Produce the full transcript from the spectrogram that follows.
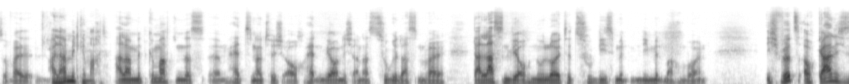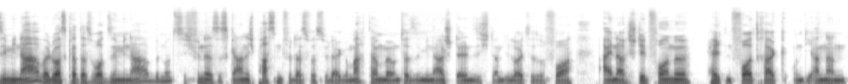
So, weil Alle haben mitgemacht. alle haben mitgemacht und das ähm, hätte natürlich auch, hätten wir auch nicht anders zugelassen, weil da lassen wir auch nur Leute zu, die's mit, die mitmachen wollen. Ich würde es auch gar nicht Seminar, weil du hast gerade das Wort Seminar benutzt. Ich finde, das ist gar nicht passend für das, was wir da gemacht haben, weil unter Seminar stellen sich dann die Leute so vor, einer steht vorne, hält einen Vortrag und die anderen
